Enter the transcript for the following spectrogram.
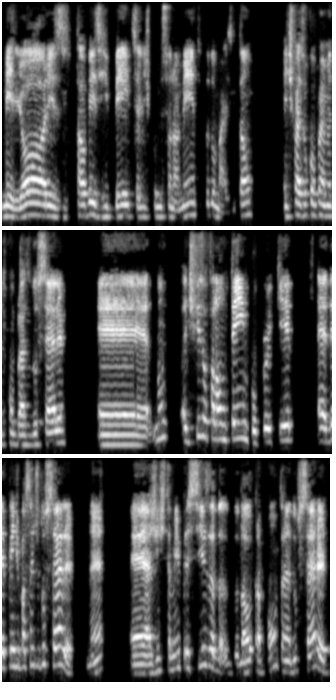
melhores, talvez rebates ali de comissionamento e tudo mais. Então, a gente faz o acompanhamento completo do seller. É, não, é difícil eu falar um tempo, porque é, depende bastante do seller, né? É, a gente também precisa da, da, outra ponta, né, do seller,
